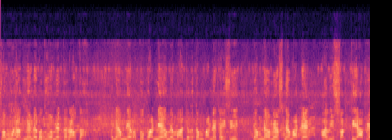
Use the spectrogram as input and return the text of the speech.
સમૂહ લગ્ન ને બધું અમે કરાવતા. અને અમને ભગવાનને, અમે મા જગદંબાને કહીશી કે અમને હંમેશને માટે આવી શક્તિ આપે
